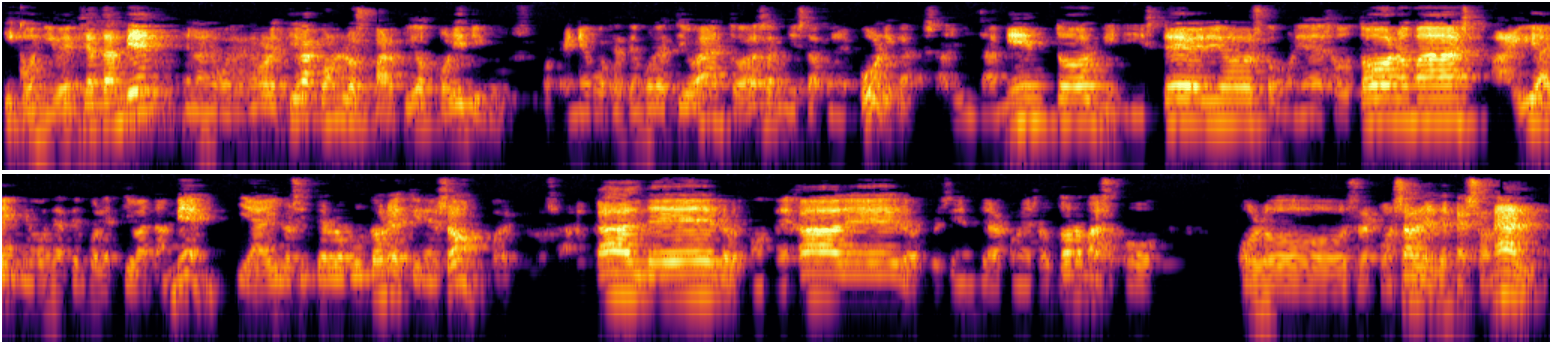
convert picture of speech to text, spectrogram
Y connivencia también en la negociación colectiva con los partidos políticos, porque hay negociación colectiva en todas las administraciones públicas, ayuntamientos, ministerios, comunidades autónomas, ahí hay negociación colectiva también. Y ahí los interlocutores, ¿quiénes son? Pues los alcaldes, los concejales, los presidentes de las comunidades autónomas o, los responsables de personal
